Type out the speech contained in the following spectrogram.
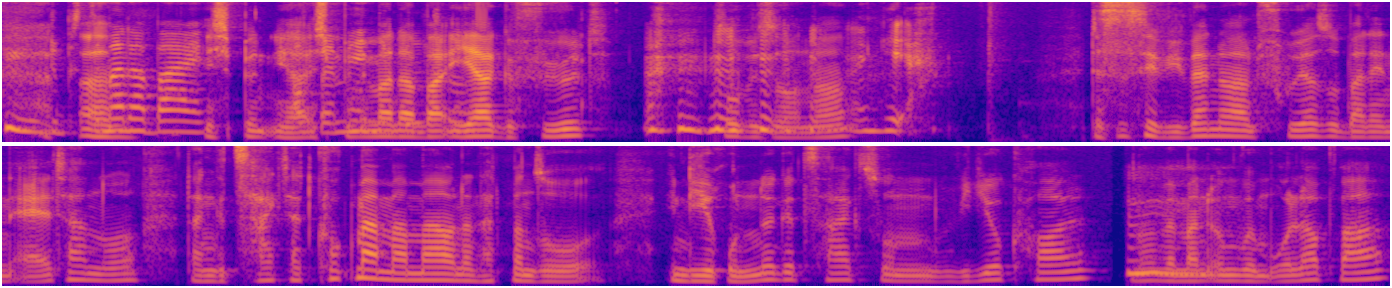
Du bist immer Ähm, dabei. Ich bin, ja, Auch ich bin immer dabei. Ja, gefühlt. Sowieso, ne? Ja, Das ist ja wie wenn man früher so bei den Eltern so dann gezeigt hat, guck mal, Mama, und dann hat man so in die Runde gezeigt, so ein Videocall, ne, wenn man irgendwo im Urlaub war.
